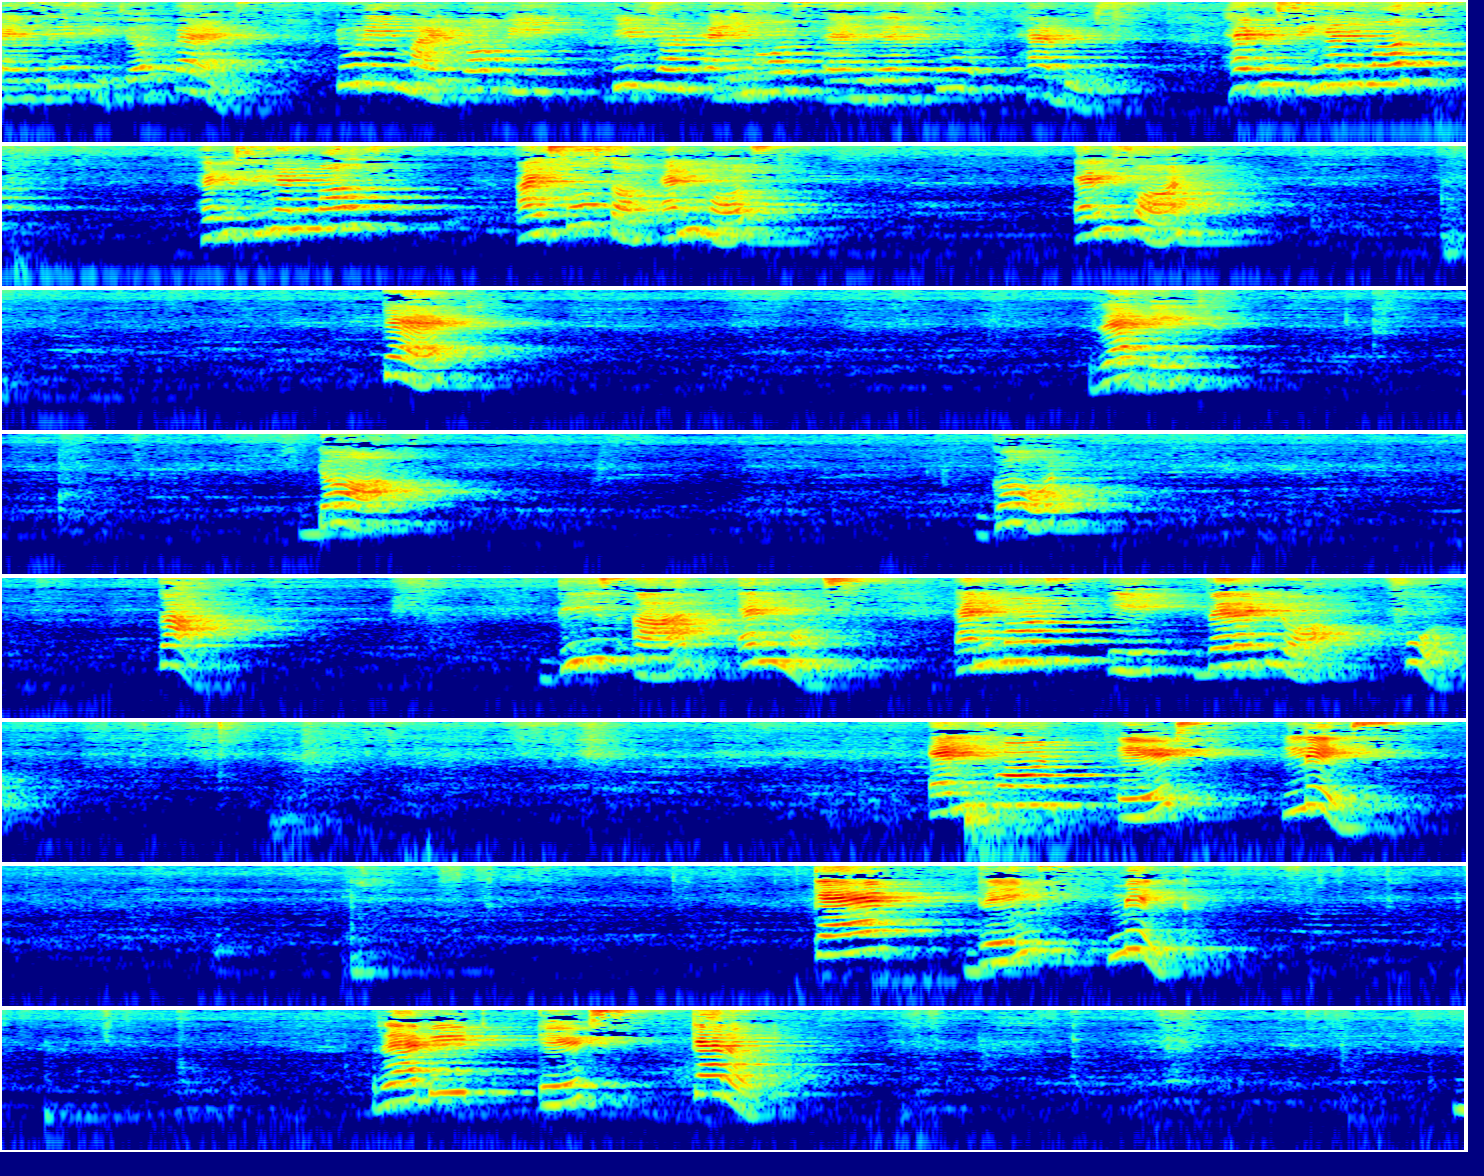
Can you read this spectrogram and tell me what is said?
and with your parents. Today my topic different animals and their food habits. Have you seen animals? Have you seen animals? I saw some animals. Elephant, cat, rabbit, dog, goat, cow. These are animals. Animals eat variety of food. Elephant eats leaves. Cat drinks milk. Rabbit eats carrot.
